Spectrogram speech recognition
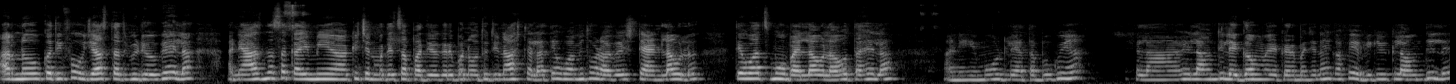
अर्णव कधी फौजी असतात व्हिडिओ घ्यायला. आणि आज ना सकाळी मी किचनमध्ये चपाती वगैरे बनवत होती नाश्त्याला. तेव्हा मी थोडा वेळ स्टँड लावलं. तेव्हाच मोबाईल लावला होता ह्याला. आणि हे मोडले. आता बघूया. ह्याला हे लावून दिले. गम वगैरे म्हणजे नाही का फेविक्विक लावून दिले.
